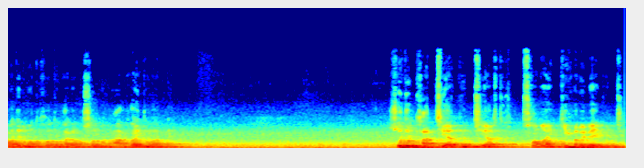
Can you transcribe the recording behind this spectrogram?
আমাদের মতো হতভাগা মুসলমান আর হয়তো আর নেই। শুধু খাচ্ছি আর ঘুরছি আর সময় কীভাবে ব্যয় করছি?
